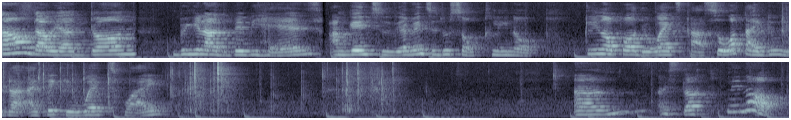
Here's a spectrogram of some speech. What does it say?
now that we are done bringing out the baby hairs i'm going to we're going to do some cleanup clean up all the white cast so what i do is that i take a wet wipe and i start clean up.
